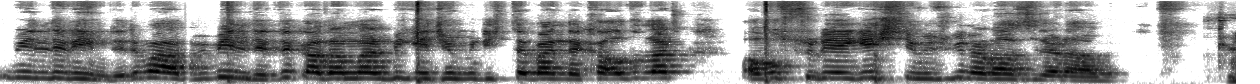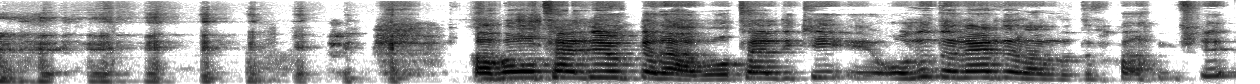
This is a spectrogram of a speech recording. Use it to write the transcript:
bildireyim dedim. Abi bildirdik. Adamlar bir gece Münih'te bende kaldılar. Avusturya'ya geçtiğimiz gün araziler abi. Ama otelde yoklar abi. Oteldeki e, onu da nereden anladım abi?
